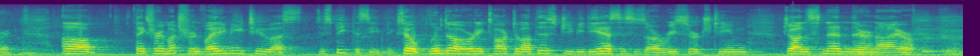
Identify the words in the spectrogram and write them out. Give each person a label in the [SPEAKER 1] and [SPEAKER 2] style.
[SPEAKER 1] Great. Uh, Thanks very much for inviting me to, uh, to speak this evening. So Linda already talked about this, GBDS. This is our research team. John Snedden there and I are,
